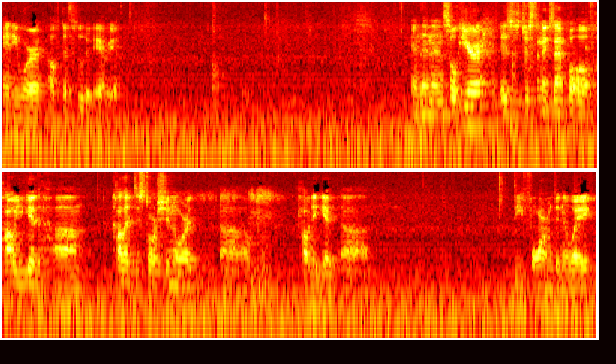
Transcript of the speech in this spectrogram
anywhere of the fluted area. And then, and so here is just an example of how you get um, collet distortion or um, how they get um, deformed in a way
